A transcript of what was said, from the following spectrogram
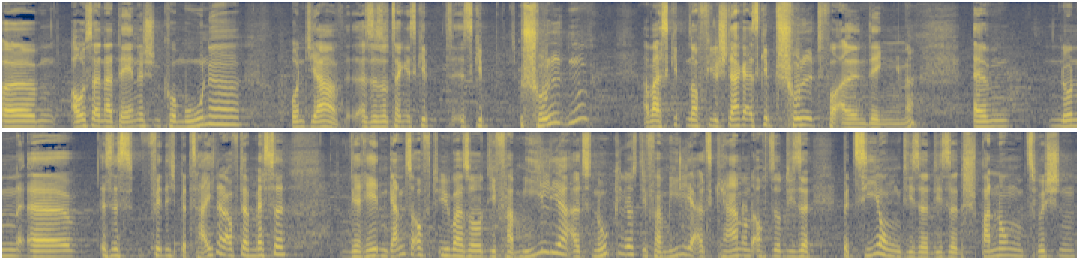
ähm, aus einer dänischen Kommune. Und ja, also sozusagen, es gibt, es gibt Schulden, aber es gibt noch viel stärker, es gibt Schuld vor allen Dingen. Ne? Ähm, nun, äh, es ist, finde ich, bezeichnend auf der Messe. Wir reden ganz oft über so die Familie als Nukleus, die Familie als Kern und auch so diese Beziehungen, diese, diese Spannungen zwischen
